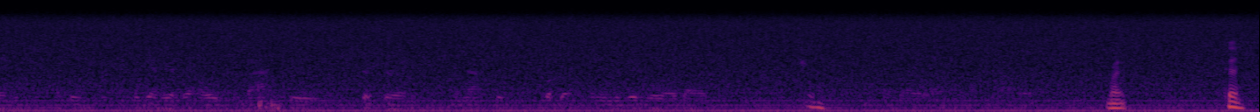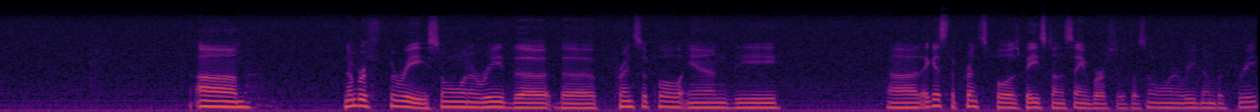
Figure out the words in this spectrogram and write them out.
And I think, again, we have to always come back to scripture and, and not just look at an individual as our, as our, uh, Right. Good. Um, number three. Someone want to read the the principle and the. Uh, I guess the principle is based on the same verses, but someone want to read number three.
